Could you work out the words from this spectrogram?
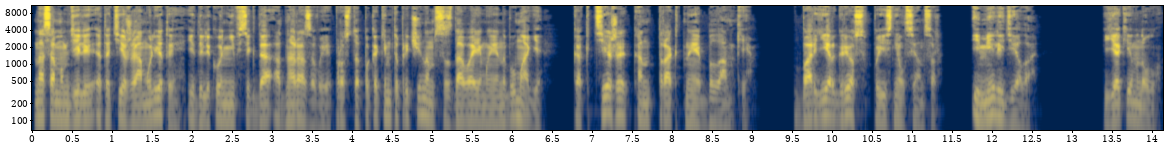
На самом деле это те же амулеты, и далеко не всегда одноразовые, просто по каким-то причинам создаваемые на бумаге, как те же контрактные бланки. «Барьер грез», — пояснил сенсор. «Имели дело». Я кивнул.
